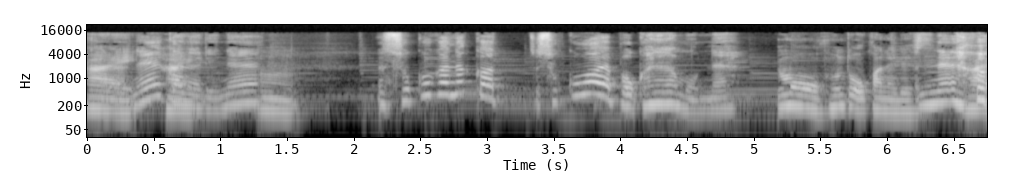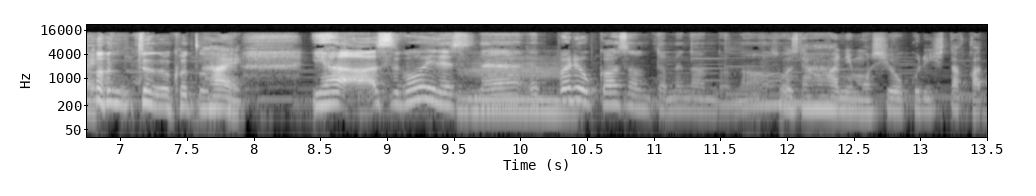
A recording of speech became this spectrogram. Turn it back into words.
らね、はい。かなりね。う、ん、そこがなかったそこはやっぱお金だもんねもう本当お金です。ね、はい、本当のことね、はい、いやーすごいですね。うん。やっぱりお母さんのためなんだな。そうですね。母にも仕送りしたかっ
